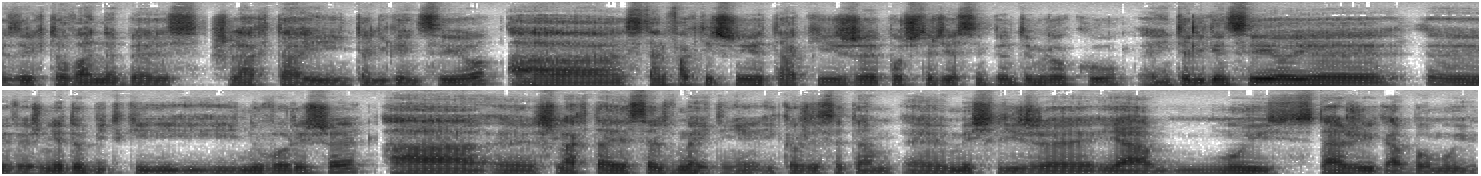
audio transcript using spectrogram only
y, zrychtowane bez szlachta i inteligencjo, a stan faktyczny jest taki, że po 45 roku inteligencjo je, y, wiesz, niedobitki i, i, i noworysze, a y, szlachta jest self-made, nie? I każdy se tam y, myśli, że ja, mój starzyk albo mój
